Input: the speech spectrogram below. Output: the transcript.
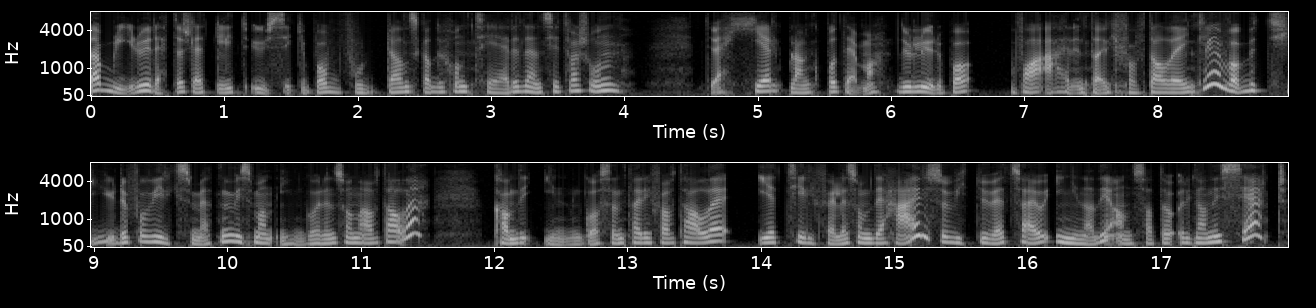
Da blir du rett og slett litt usikker på hvordan skal du håndtere den situasjonen. Du er helt blank på temaet. Du lurer på hva er en tariffavtale egentlig? Hva betyr det for virksomheten hvis man inngår en sånn avtale? Kan det inngås en tariffavtale i et tilfelle som det her? Så vidt du vet så er jo ingen av de ansatte organisert.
